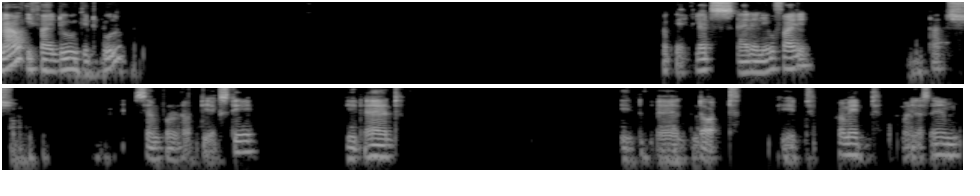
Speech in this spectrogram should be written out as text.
Now, if I do git pull, okay, let's add a new file, touch sample.txt, git add, git add dot git commit minus m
